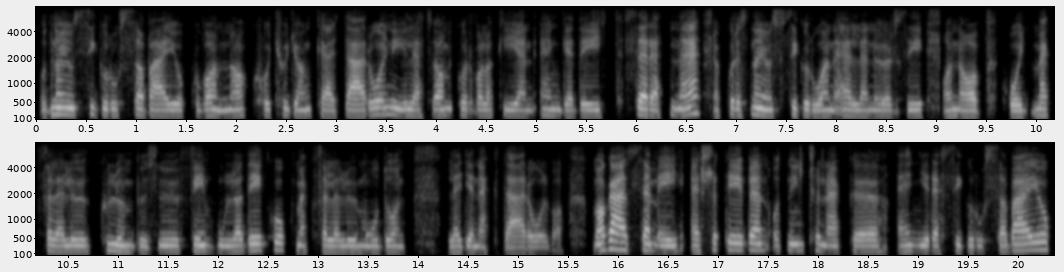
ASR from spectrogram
ott nagyon szigorú szabályok vannak, hogy hogyan kell tárolni, illetve amikor valaki ilyen engedélyt szeretne, akkor ezt nagyon szigorúan ellenőrzi a NAV, hogy megfelelő különböző fémhulladékok megfelelő módon legyenek tárolva. Magánszemély esetében ott nincsenek ennyire szigorú szabályok,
